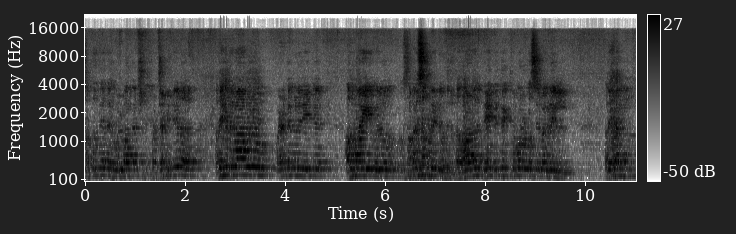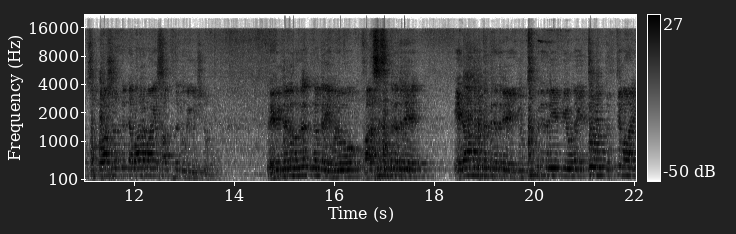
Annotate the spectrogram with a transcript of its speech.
ശബ്ദത്തെ അദ്ദേഹം ഒഴിവാക്കാൻ ശ്രമിച്ചത് പക്ഷെ പിന്നീട് അദ്ദേഹത്തിന് ആ ഒരു വഴക്കങ്ങളിലേക്ക് അതുമായി ഒരു സമരസം പെടേണ്ടി വന്നിട്ടുണ്ട്. അതാണ് ഡിറ്റക്ടർ പോലുള്ള സിനിമകളിൽ അദ്ദേഹം സംഭാഷണത്തിന്റെ അപാരമായ സാധ്യതകൾ ഉപയോഗിച്ചിട്ടുണ്ട്. നിങ്ങൾക്കറിയാം ഒരു ഫാസിസത്തിനെതിരെ ഏകാധിപത്യത്തിനെതിരെ യുദ്ധത്തിനെതിരെയൊക്കെയുള്ള ഏറ്റവും കൃത്യമായ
